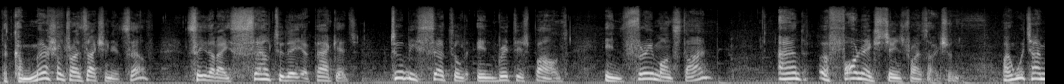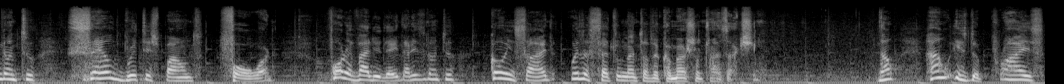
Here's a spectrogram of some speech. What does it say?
The commercial transaction itself, say that I sell today a package to be settled in British pounds in three months' time, and a foreign exchange transaction by which I'm going to sell British pounds forward for a value date that is going to coincide with the settlement of the commercial transaction. Now, how is the price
